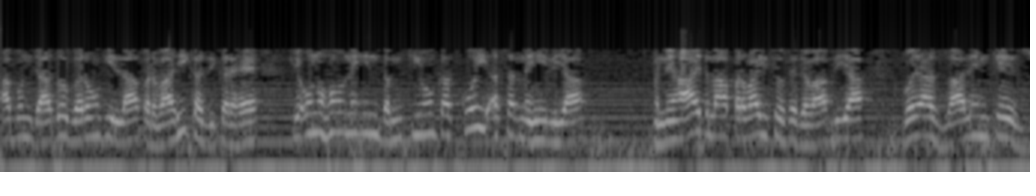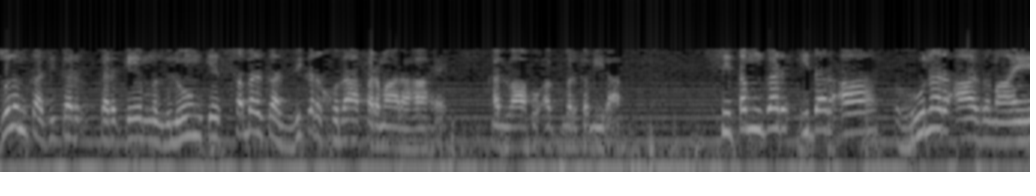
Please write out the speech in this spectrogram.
اب ان جادوگروں کی لاپرواہی کا ذکر ہے کہ انہوں نے ان دھمکیوں کا کوئی اثر نہیں لیا۔ نہایت لاپرواہی سے اسے جواب دیا۔ گویا ظالم کے ظلم کا ذکر کر کے مظلوم کے صبر کا ذکر خدا فرما رہا ہے۔ اللہ اکبر کبیرہ۔ ستمگر ادھر آ، ہنر آزمائیں۔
